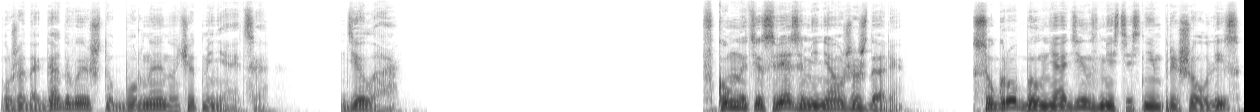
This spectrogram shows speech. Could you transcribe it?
уже догадываясь, что бурная ночь отменяется. «Дела». В комнате связи меня уже ждали. Сугроб был не один, вместе с ним пришел Лис.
